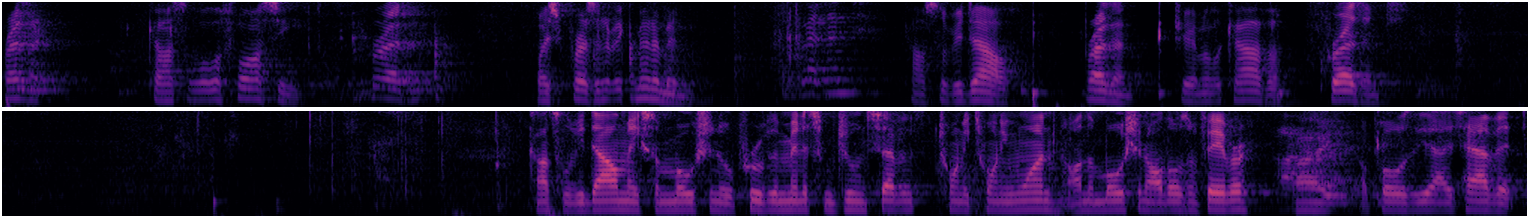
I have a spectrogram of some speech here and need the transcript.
Present. Councilor LaFosse, Present. Vice President McMenimen, Present. Councilor Vidal, Present. Chairman LaCava. Present. Council Vidal makes a motion to approve the minutes from June 7th, 2021. On the motion, all those in favor? Aye. Opposed, the ayes have it.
